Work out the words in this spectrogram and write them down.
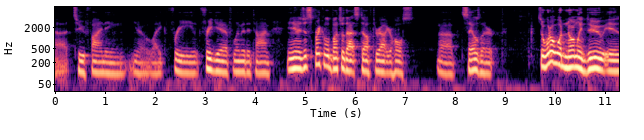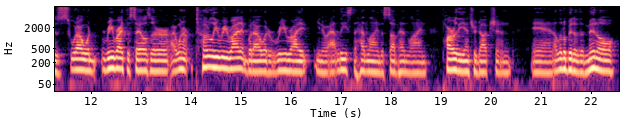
uh, to finding you know like free free gift, limited time, and you know just sprinkle a bunch of that stuff throughout your whole uh, sales letter. So what I would normally do is what I would rewrite the sales letter. I wouldn't totally rewrite it, but I would rewrite you know at least the headline, the subheadline, part of the introduction, and a little bit of the middle,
